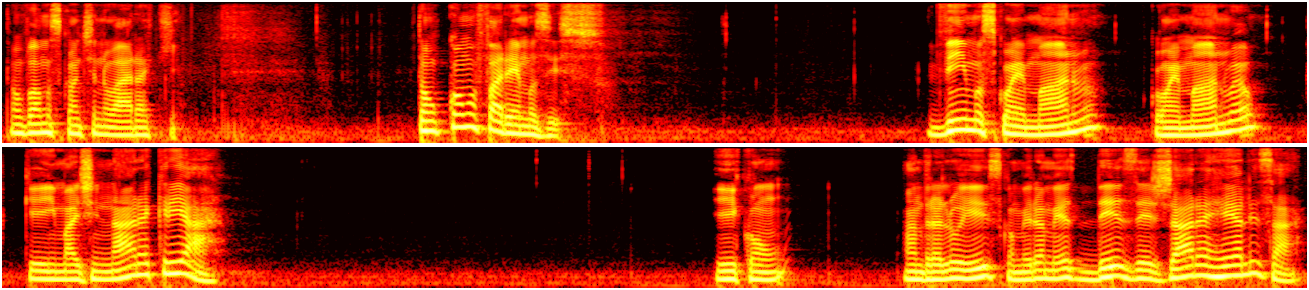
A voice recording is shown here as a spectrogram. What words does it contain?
Então vamos continuar aqui. Então, como faremos isso? Vimos com Emmanuel, com Emmanuel que imaginar é criar. E com André Luiz, com Miramês, desejar é realizar.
